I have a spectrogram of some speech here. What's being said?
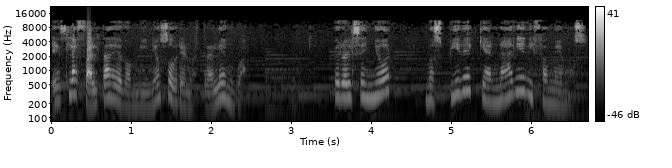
es la falta de dominio sobre nuestra lengua. Pero el Señor nos pide que a nadie difamemos.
